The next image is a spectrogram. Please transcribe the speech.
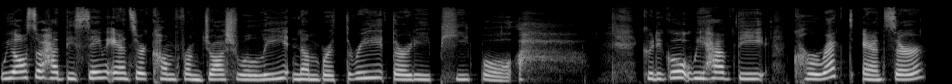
We also had the same answer come from Joshua Lee. Number 3, 30 people. Ah. 그리고 we have the correct answer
